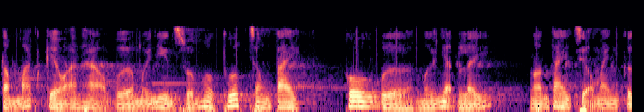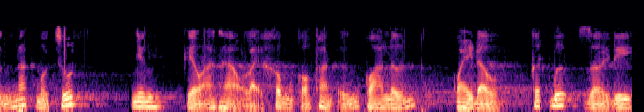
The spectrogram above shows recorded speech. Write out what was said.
Tầm mắt Kiều An Hảo vừa mới nhìn xuống hộp thuốc trong tay, cô vừa mới nhận lấy, ngón tay Triệu Manh cứng ngắc một chút, nhưng Kiều An Hảo lại không có phản ứng quá lớn, quay đầu, cất bước rời đi.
